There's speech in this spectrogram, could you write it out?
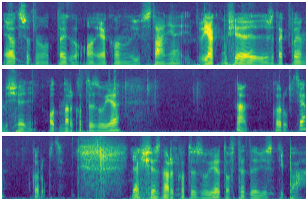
Ja odszedłem od tego, o, jak on wstanie, jak mu się, że tak powiem, się odnarkotyzuje. A, korupcja? Korupcja. Jak się znarkotyzuje, to wtedy jest tipa.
